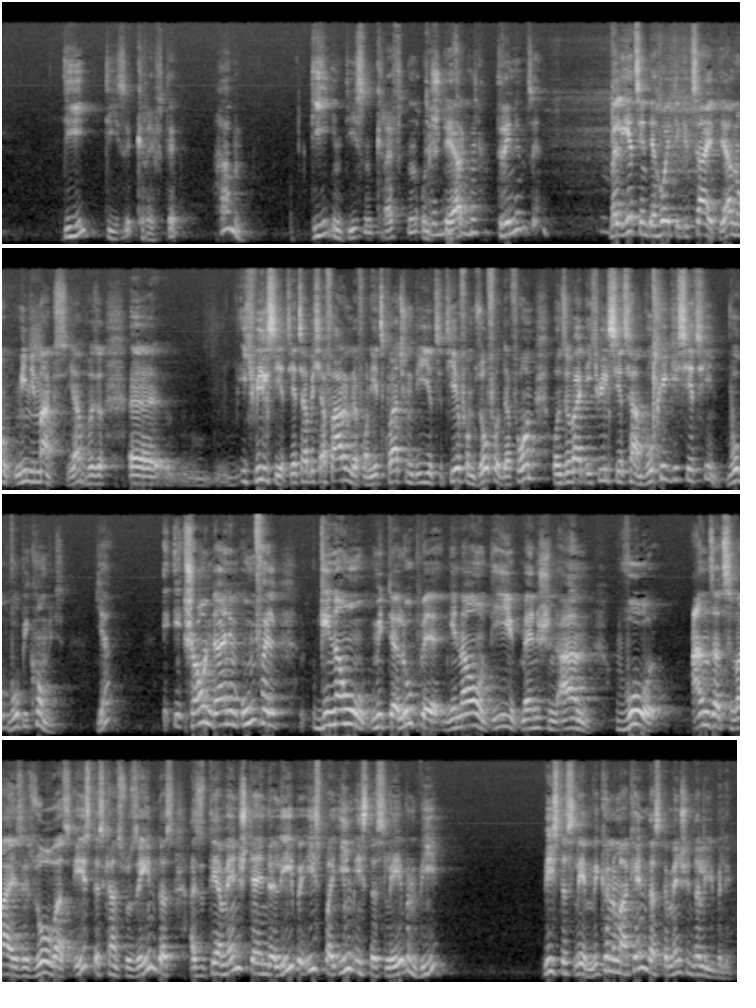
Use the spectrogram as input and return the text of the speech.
die diese Kräfte haben, die in diesen Kräften und Drinnen Stärken sind. drinnen sind. Weil jetzt in der heutigen Zeit, ja, nur Minimax, ja, also, äh, ich will es jetzt, jetzt habe ich Erfahrung davon, jetzt quatschen die jetzt hier vom Sofa davon und so weiter, ich will es jetzt haben. Wo kriege ich es jetzt hin? Wo, wo bekomme ich es? Ja? Schau in deinem Umfeld genau mit der Lupe genau die Menschen an, wo ansatzweise sowas ist. Das kannst du sehen, dass also der Mensch, der in der Liebe ist, bei ihm ist das Leben wie? Wie ist das Leben? Wie können wir erkennen, dass der Mensch in der Liebe lebt?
